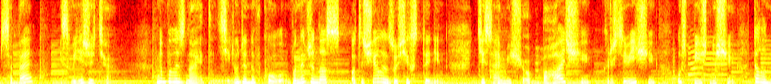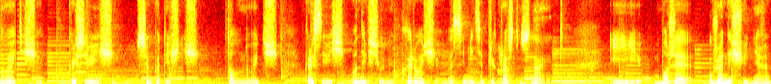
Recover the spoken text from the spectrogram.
себе і своє життя. Ну, бо ви знаєте, ці люди навколо вони вже нас оточили з усіх сторін. Ті самі, що багатші, красивіші, успішніші, талановитіші, красивіші, симпатичніші, талановитіші, красивіші. Вони всюди. Коротше, ви самі це прекрасно знаєте. І може, уже не щодня,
